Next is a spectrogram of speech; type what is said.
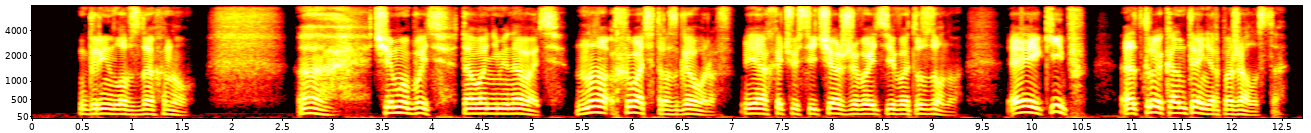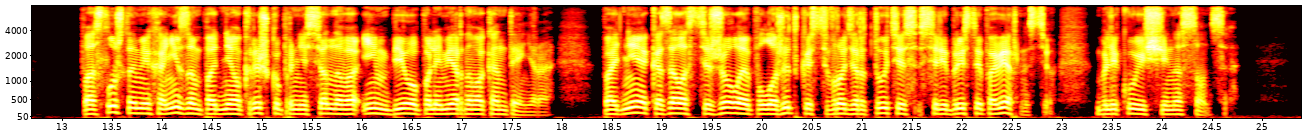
Гринло вздохнул. Ах, чему быть, того не миновать. Но хватит разговоров. Я хочу сейчас же войти в эту зону. Эй, Кип, открой контейнер, пожалуйста. Послушный механизм поднял крышку принесенного им биополимерного контейнера. Под ней оказалась тяжелая полужидкость вроде ртути с серебристой поверхностью, бликующей на солнце.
